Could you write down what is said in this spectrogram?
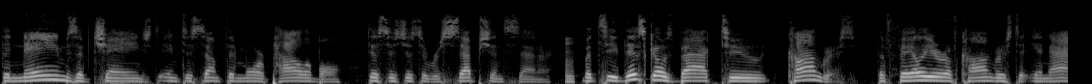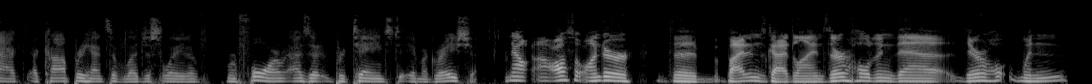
the names have changed into something more palatable this is just a reception center. Mm. But see, this goes back to Congress, the failure of Congress to enact a comprehensive legislative reform as it pertains to immigration. Now, also under the Biden's guidelines, they're holding the they're when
